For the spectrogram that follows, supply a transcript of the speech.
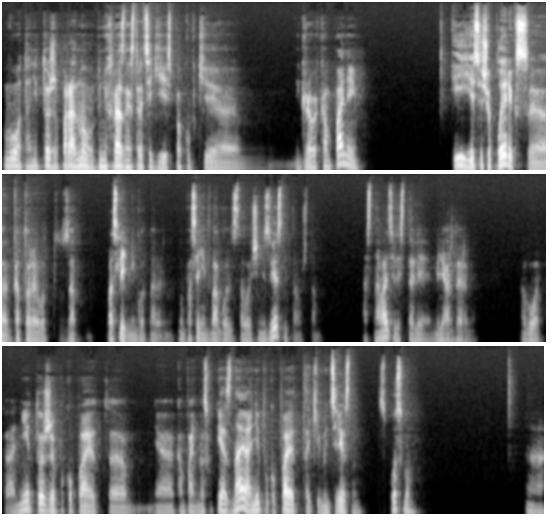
Вот, они тоже пора, ну, у них разные стратегии есть покупки э, игровых компаний. И есть еще Playrix, э, которая вот за последний год, наверное, ну, последние два года стала очень известной, потому что там основатели стали миллиардерами. Вот, они тоже покупают э, э, компании. Насколько я знаю, они покупают таким интересным способом. А,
